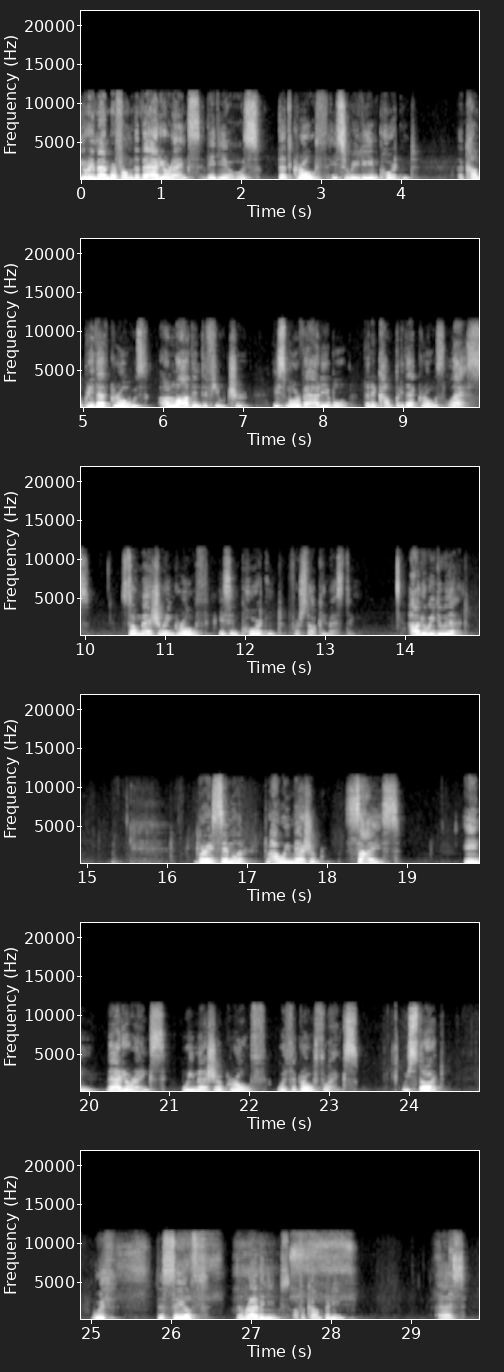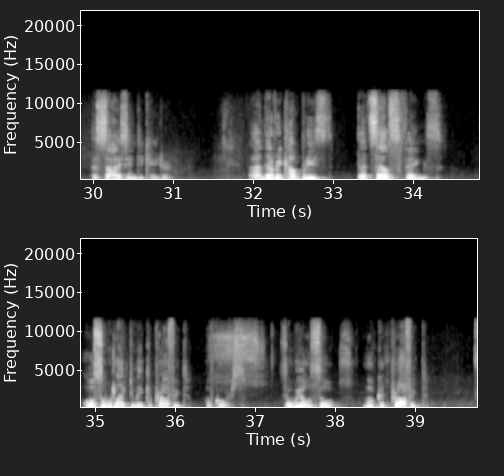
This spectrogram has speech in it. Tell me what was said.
You remember from the value ranks videos that growth is really important. A company that grows a lot in the future is more valuable than a company that grows less. So measuring growth is important for stock investing. How do we do that? Very similar to how we measure size in value ranks, we measure growth with the growth ranks. We start with the sales, the revenues of a company as a size indicator. And every company that sells things also would like to make a profit, of course. So we also look at profit.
